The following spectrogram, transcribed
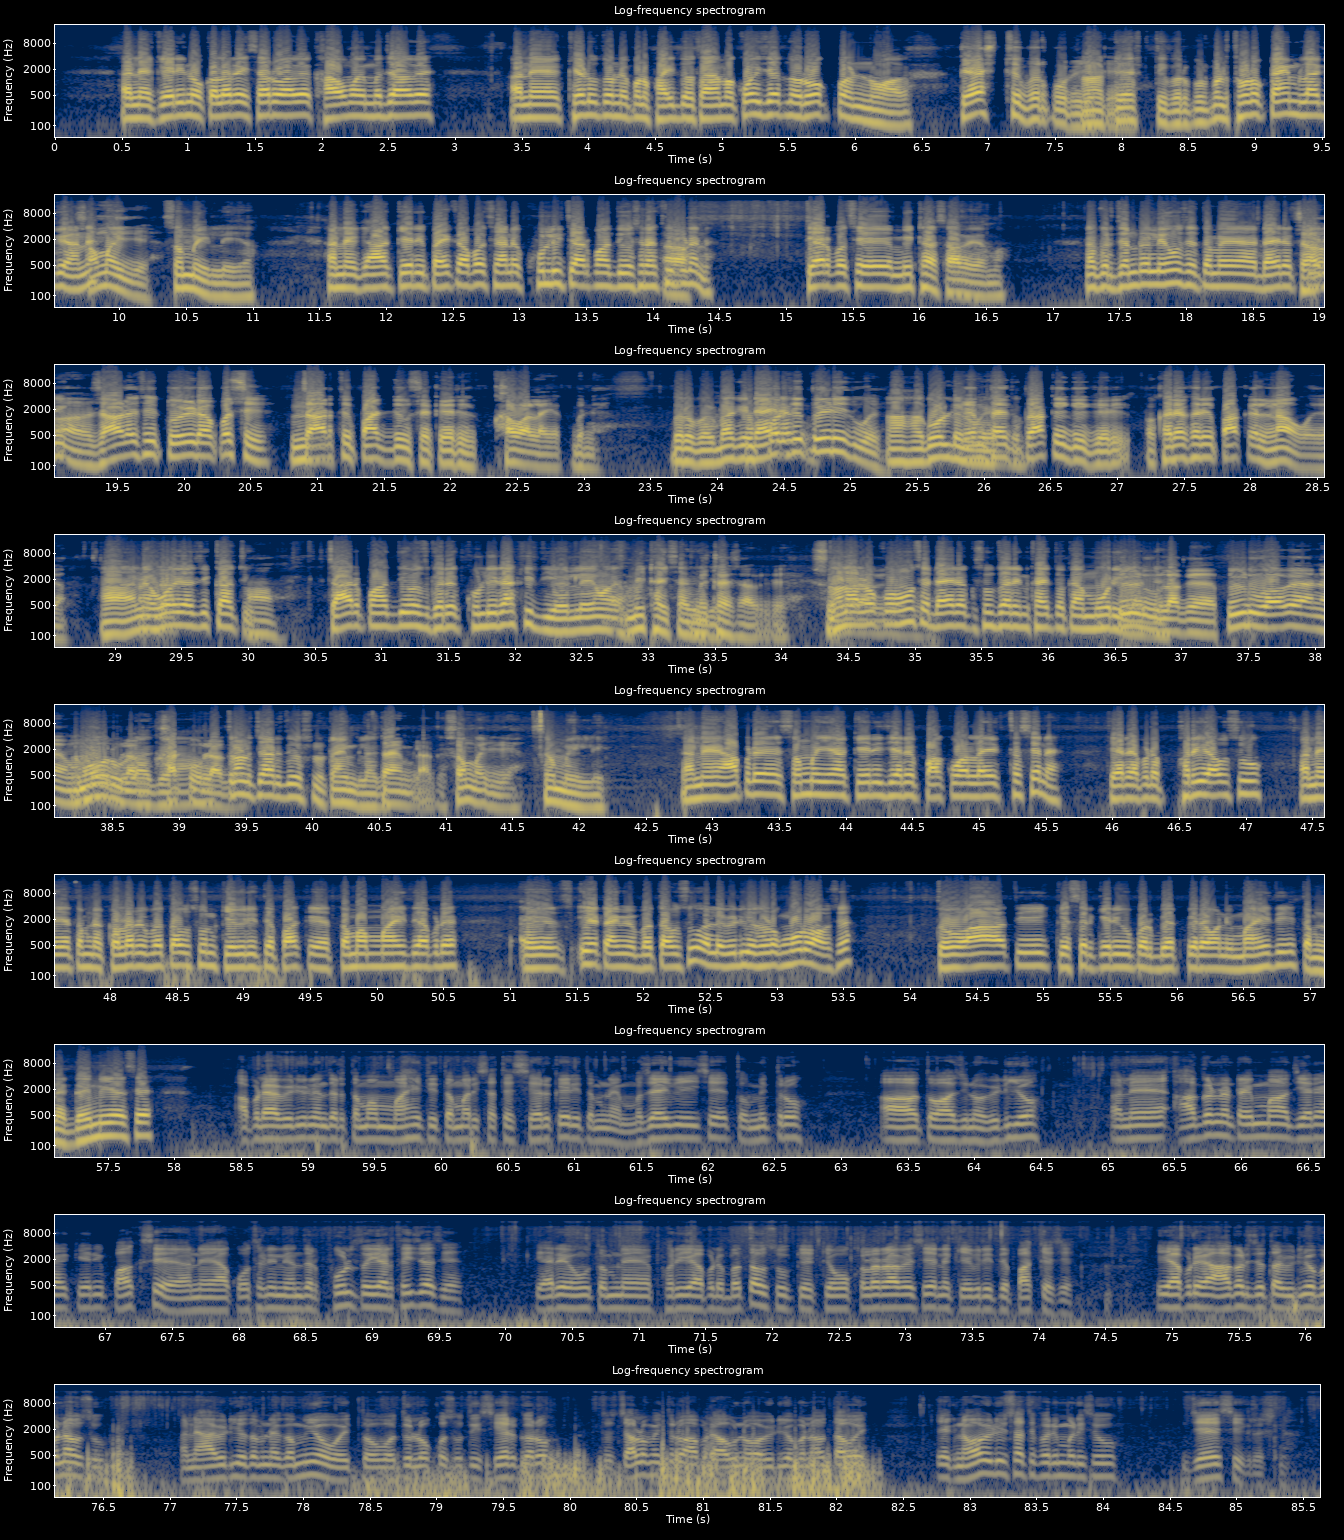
અને કેરીનો કલરય સારો આવે ખાવામાં મજા આવે અને ખેડૂતોને પણ ફાયદો થાય. આમાં કોઈ જાતનો રોગ પણ ન આવે. ટેસ્ટથી ભરપૂર હા ટેસ્ટથી ભરપૂર. પણ થોડોક ટાઈમ લાગે અને સમય લે. સમય લે અને આ કેરી પાક્યા પછી આને ખુલ્લી ચાર પાંચ દિવસ રાખવી પડે ને ત્યાર પછી મીઠાશ આવે એમાં નકર જનરલી શું છે તમે ડાયરેક્ટ ઝાડેથી તોડ્યા પછી ચારથી પાંચ દિવસે કેરી ખાવા લાયક બને. બરોબર. બાકી ડાયરેક્ટ પીળી જ હોય. હા હા ગોલ્ડન એમ થાય પાકી ગઈ ઘેરી. પણ ખરેખર પાકેલ ના હોય હા અને હોય હજી કાચું. ચાર પાંચ દિવસ ઘરે ખુલ્લી રાખી દો એટલે એમાં મીઠાઈ આવી મીઠાઈ આવી જાય. ઘણા લોકો શું છે ડાયરેક્ટ સુધારીને ખાય તો કે આ મોરી પીળું લાગે. પીળું આવે અને મોરું લાગે ખાટું લાગે. ત્રણ ચાર દિવસનો ટાઈમ લાગે. ટાઈમ લાગે. સમય લે. સમય લે. અને આપણે સમય આ કેરી જ્યારે પાકવા લાયક થશે ને ત્યારે આપણે ફરી આવશું અને એ તમને કલર બતાવશું ને કેવી રીતે પાકે તમામ માહિતી આપણે એ એ ટાઈમે બતાવશું એટલે વીડિયો થોડોક મોડો આવશે. તો આ હતી કેસર કેરી ઉપર બેગ પહેરાવવાની માહિતી તમને ગમી હશે. આપણે આ વિડીયોની અંદર તમામ માહિતી તમારી સાથે શેર કરી, તમને મજા આવી છે. તો મિત્રો, આ હતો આજનો વીડિયો અને આગળના ટાઈમમાં જ્યારે આ કેરી પાકશે અને આ કોથળીની અંદર ફૂલ તૈયાર થઈ જશે, ત્યારે હું તમને ફરી આપણે બતાવશું કે કેવો કલર આવે છે અને કેવી રીતે પાકે છે. એ આપણે આગળ જતા વીડિયો બનાવશું. અને આ વીડિયો તમને ગમ્યો હોય તો વધુ લોકો સુધી શેર કરો. તો ચાલો મિત્રો, આપણે અવનવા વીડિયો બનાવતા હોય. એક નવા વીડિયો સાથે ફરી મળીશું. જય શ્રી કૃષ્ણ.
